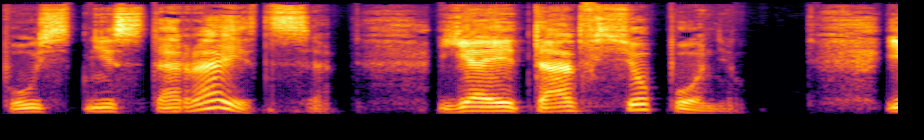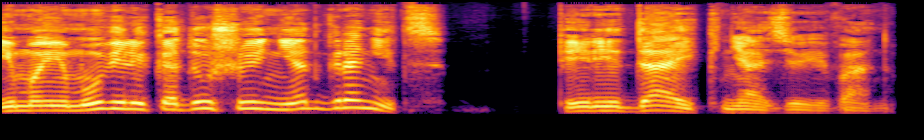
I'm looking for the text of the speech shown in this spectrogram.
Пусть не старается, я и так все понял. И моему великодушию нет границ. Передай князю Ивану,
